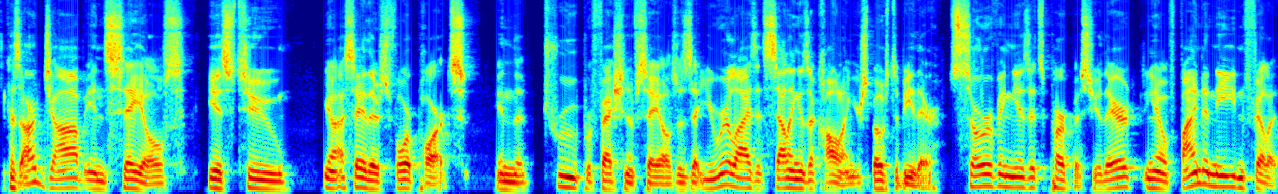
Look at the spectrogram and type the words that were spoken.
because our job in sales is to, you know, I say there's four parts in the true profession of sales is that you realize that selling is a calling. You're supposed to be there. Serving is its purpose. You're there, you know, find a need and fill it.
